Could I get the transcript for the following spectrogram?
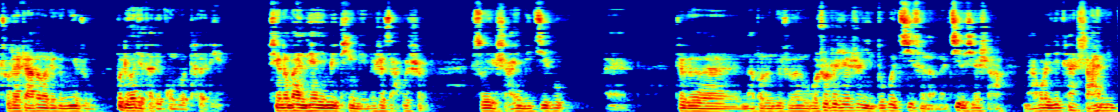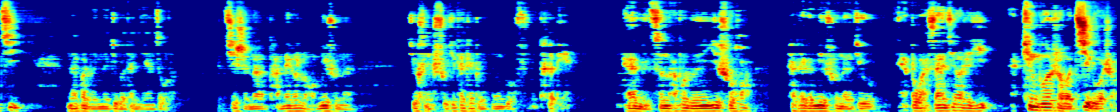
初来乍到这个秘书不了解他的工作特点，听了半天也没听明白是咋回事所以啥也没记住。哎，这个拿破仑就说：“我说这些事你都给我记出来了，记了些啥？”拿过来一看，啥也没记。拿破仑呢就把他撵走了。其实呢，他那个老秘书呢。就很熟悉他这种工作特点，哎，每次拿破仑一说话，他这个秘书呢就哎不管三七二十一，听多少记多少，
